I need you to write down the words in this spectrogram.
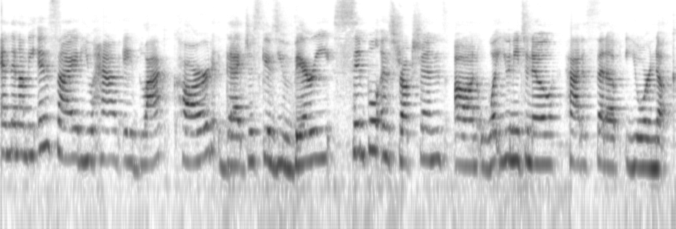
and then on the inside, you have a black card that just gives you very simple instructions on what you need to know how to set up your Nook.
